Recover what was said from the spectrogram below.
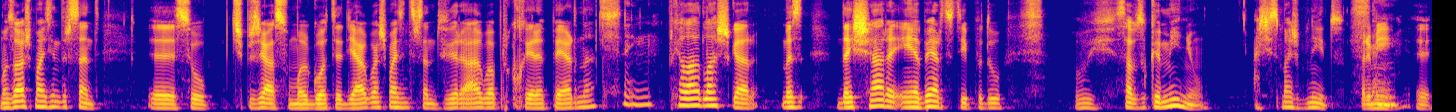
mas eu acho mais interessante uh, se eu despejasse uma gota de água, acho mais interessante ver a água a percorrer a perna, Sim. porque ela há de lá chegar, mas deixar em aberto, tipo do. Ui, sabes o caminho? Acho isso mais bonito para mim, uh,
